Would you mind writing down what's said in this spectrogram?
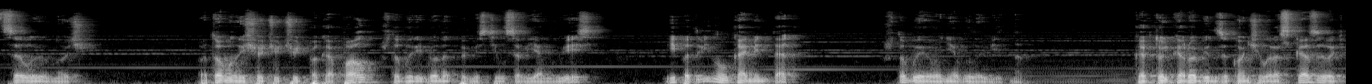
целую ночь. Потом он еще чуть-чуть покопал, чтобы ребенок поместился в яму весь, и подвинул камень так, чтобы его не было видно. Как только Робин закончил рассказывать,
